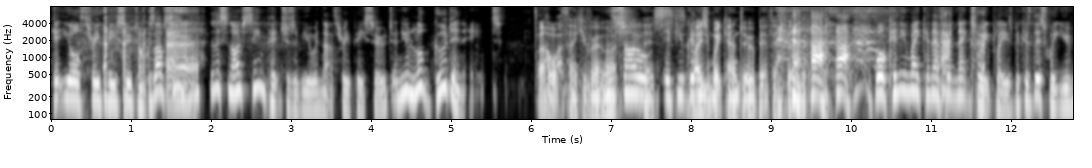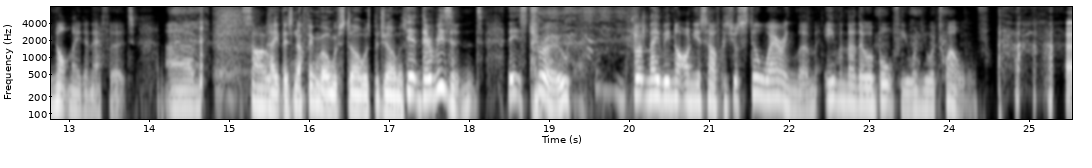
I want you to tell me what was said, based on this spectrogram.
Get your three piece suit on because I've seen. listen, I've seen pictures of you in that three piece suit, and you look good in it. Oh, well, thank you very much. So, it's if you could- amazing what you can do. A bit of effort. well, can you make an effort next week, please? Because this week you've not made an effort. Um, so hey, there's nothing wrong with Star Wars pajamas. There- there isn't. It's true, but maybe not on yourself because you're still wearing them, even though they were bought for you when you were 12.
